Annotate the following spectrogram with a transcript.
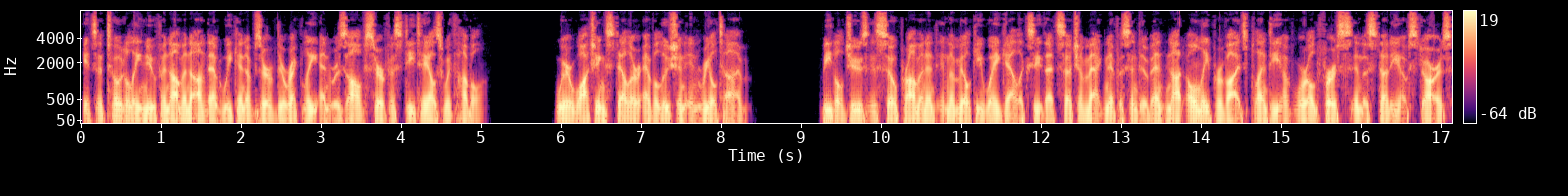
It's a totally new phenomenon that we can observe directly and resolve surface details with Hubble. We're watching stellar evolution in real time. Betelgeuse is so prominent in the Milky Way galaxy that such a magnificent event not only provides plenty of world firsts in the study of stars,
